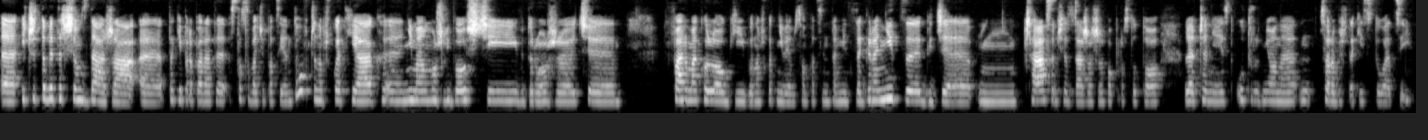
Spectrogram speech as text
E, I czy Tobie też się zdarza e, takie preparaty stosować u pacjentów? Czy na przykład jak e, nie mają możliwości wdrożyć e, farmakologii, bo na przykład, nie wiem, są pacjentami z zagranicy, gdzie mm, czasem się zdarza, że po prostu to leczenie jest utrudnione. Co robisz w takiej sytuacji?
